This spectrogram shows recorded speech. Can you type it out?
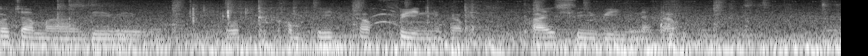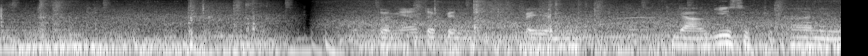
ก็จะมารีวิวรถ Complete c a f f i n นะครับ Type CV นะครับ ตัวนี้จะเป็นเฟรม ยาว 20.5 นิ้ว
